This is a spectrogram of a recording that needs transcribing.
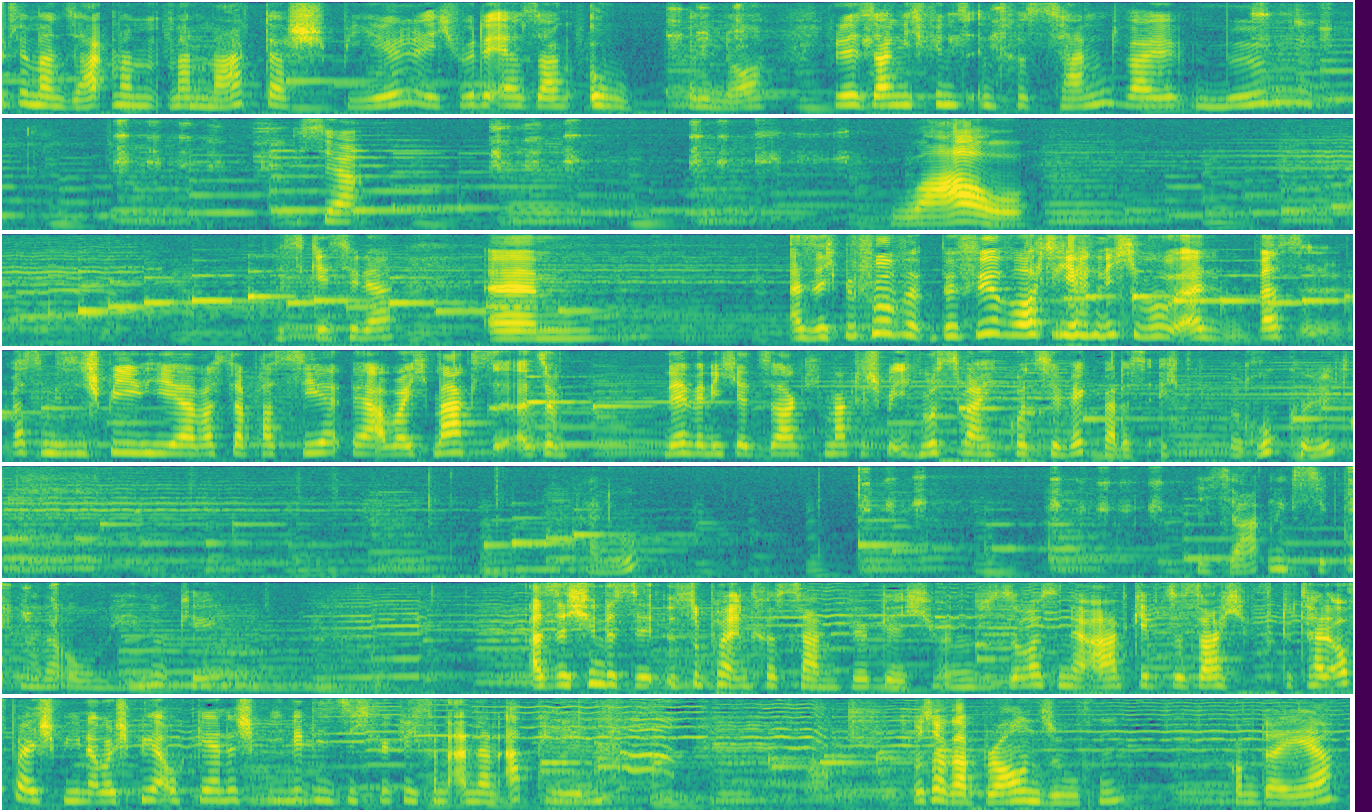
Wenn man sagt, man, man mag das Spiel. Ich würde eher sagen, oh, Eleanor. Ich würde sagen, ich finde es interessant, weil mögen ist ja... Wow. Jetzt geht's wieder. Ähm, also ich befür befürworte ja nicht, wo, äh, was, was in diesem Spiel hier, was da passiert, ja, aber ich mag es, also, ne, wenn ich jetzt sage, ich mag das Spiel, ich musste mal kurz hier weg, weil das echt ruckelt. Nichts, die gucken mal da oben hin, okay. Also ich finde es super interessant, wirklich. Und sowas in der Art gibt es, das sage ich total oft bei Spielen, aber ich spiele auch gerne Spiele, die sich wirklich von anderen abheben. Ich muss auch gerade Brown suchen. Kommt er her?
